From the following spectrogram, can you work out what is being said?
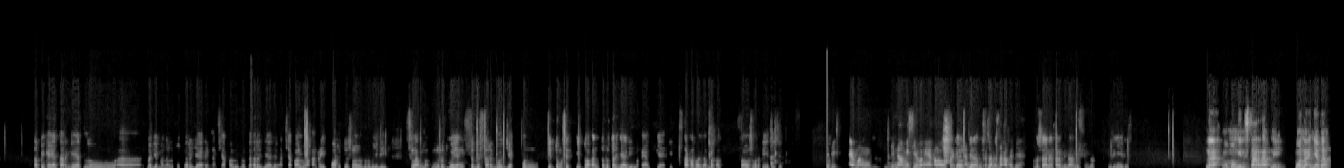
tapi kayak target lu uh, bagaimana lu bekerja dengan siapa lu bekerja dengan siapa lu akan report itu selalu berubah. Jadi selama menurut gue yang sebesar Gojek pun itu masih itu akan terus terjadi makanya ya startup bakal bakal selalu seperti itu sih. Jadi emang hmm. dinamis ya bang ya kalau pergerakan dinamis, perusahaan dinamis. startup itu ya. Perusahaan yang sangat dinamis gitu. Intinya itu. Nah ngomongin startup nih, mau nanya bang,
